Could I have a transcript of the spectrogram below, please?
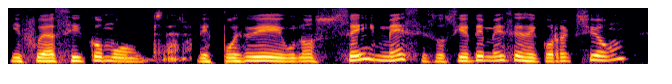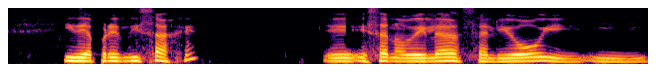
Y fue así como claro. después de unos seis meses o siete meses de corrección y de aprendizaje, eh, esa novela salió y, y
